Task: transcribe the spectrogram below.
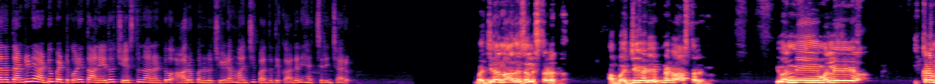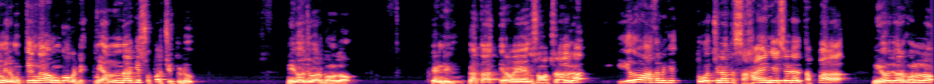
తన తండ్రిని అడ్డు పెట్టుకొని తానేదో చేస్తున్నానంటూ ఆరోపణలు చేయడం మంచి పద్ధతి కాదని హెచ్చరించారు. ఆదేశాలు ఇస్తాడు అక్కడ ఆ బజ్జిగాడు చెప్పినట్టు రాస్తారు వీళ్ళు. ఇవన్నీ మళ్ళీ ఇక్కడ మీరు ముఖ్యంగా ఇంకొకటి మీ అందరికీ సుపరిచితుడు నియోజకవర్గంలో ఏంటి? గత ఇరవై ఐదు సంవత్సరాలుగా ఏదో అతనికి తోచినంత సహాయం చేసాడే తప్ప నియోజకవర్గంలో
